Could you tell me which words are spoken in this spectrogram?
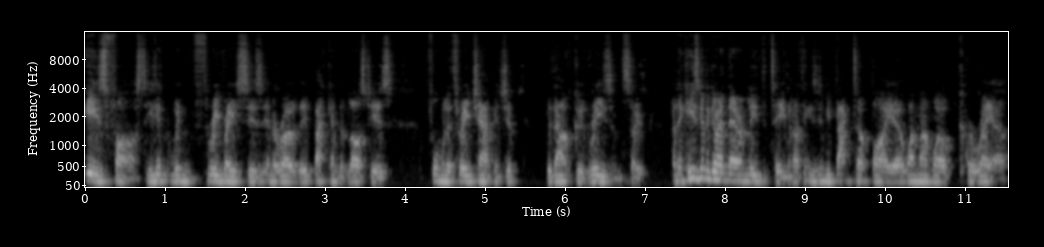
is fast. He didn't win three races in a row at the back end of last year's Formula Three Championship without good reason. So I think he's going to go in there and lead the team, and I think he's going to be backed up by uh, Juan Manuel Correa,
